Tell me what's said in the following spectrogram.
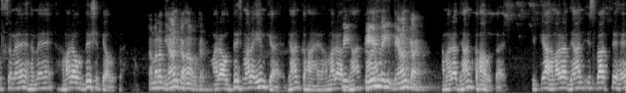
उस समय हमें हमारा उद्देश्य क्या होता है हमारा ध्यान कहाँ होता है हमारा उद्देश्य हमारा एम क्या है ध्यान कहाँ है हमारा ध्यान एम? नहीं ध्यान कहाँ है हमारा ध्यान कहाँ होता है कि क्या हमारा ध्यान इस बात पे है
